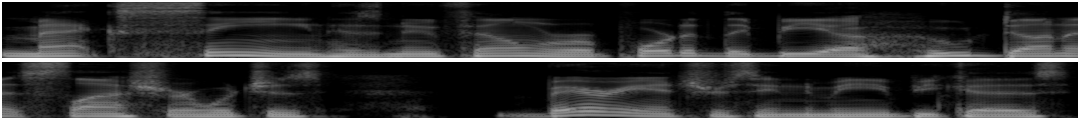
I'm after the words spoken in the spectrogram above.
Maxine, his new film will reportedly be a whodunit slasher, which is very interesting to me because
